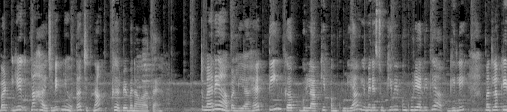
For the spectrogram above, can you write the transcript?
बट ये उतना हाइजीनिक नहीं होता जितना घर पे बना हुआ आता है। तो मैंने यहाँ पर लिया है तीन कप गुलाब की पंखुड़ियाँ। ये मैंने सूखी हुई पंखुड़ियाँ ली थी, आप गीली मतलब कि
